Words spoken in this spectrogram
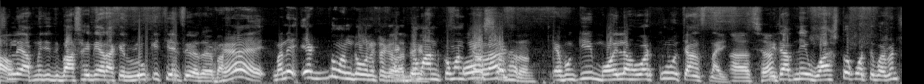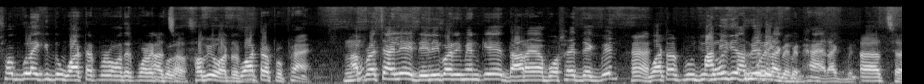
আসলে আপনি যদি বাসায় নিয়ে রাখেন লুকই চেঞ্জ হয়ে যাবে হ্যাঁ মানে একদম আনকমন একটা কালার একদম আনকমন কালার অসাধারণ। এবং কি ময়লা হওয়ার কোনো চান্স নাই। আচ্ছা। এটা আপনি ওয়াশ তো করতে পারবেন সবগুলাই কিন্তু ওয়াটারপ্রুফ আমাদের প্রোডাক্ট আচ্ছা সবই ওয়াটার ওয়াটারপ্রুফ হ্যাঁ। আপনারা চাইলে ডেলিভারি ম্যানকে দাঁড়ায় বসায় দেখবেন হ্যাঁ। ওয়াটারপ্রুফ পানি দিয়ে ধুয়ে দেখবেন। রাখবেন হ্যাঁ রাখবেন। আচ্ছা।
